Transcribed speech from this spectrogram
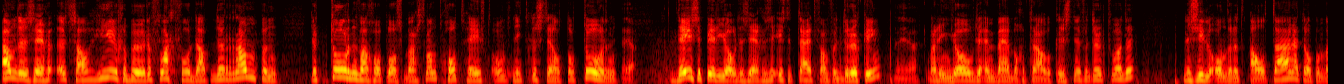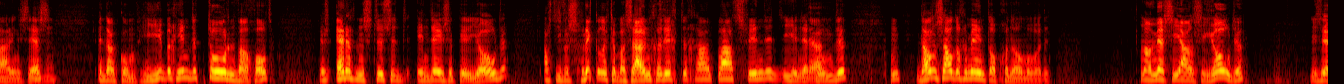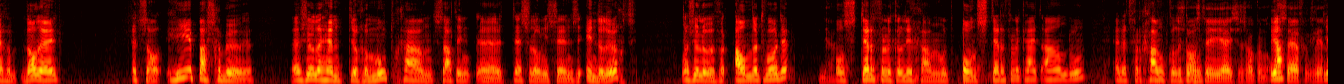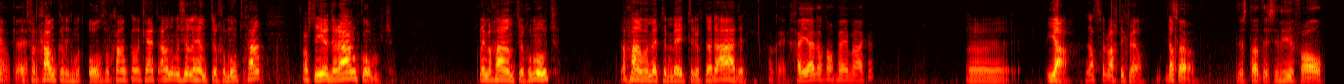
Anderen zeggen, het zal hier gebeuren vlak voordat de rampen, de toorn van God losbarst. Want God heeft ons niet gesteld tot toorn. Ja. Deze periode, zeggen ze, is de tijd van verdrukking. Ja. Waarin Joden en Bijbelgetrouwe christenen verdrukt worden. De zielen onder het altaar uit openbaring 6. Mhm. En dan komt hier begint de toorn van God. Dus ergens tussen in deze periode, als die verschrikkelijke bazuingerichten gaan plaatsvinden, die je net Ja. noemde, hm, dan zal de gemeente opgenomen worden. Maar Messiaanse Joden, die zeggen, wel nee, het zal hier pas gebeuren. We zullen hem tegemoet gaan, staat in eh Thessalonicense, in de lucht. Dan zullen we veranderd worden. Ja. Ons sterfelijke lichaam moet onsterfelijkheid aandoen. En het vergankelijke Zoals moet, de Heer Jezus ook een Ja. onsterfelijk lichaam ja, het vergankelijke moet onvergankelijkheid aandoen. We zullen hem tegemoet gaan. Als de Heer eraan komt en we gaan hem tegemoet, dan gaan we met hem mee terug naar de aarde. Oké, ga jij dat nog meemaken? Eh, ja, dat verwacht ik wel. Dat, Zo. Dus dat is in ieder geval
